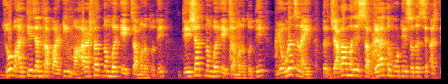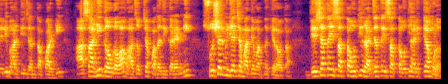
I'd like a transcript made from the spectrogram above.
जो भारतीय जनता पार्टी महाराष्ट्रात नंबर एकचा म्हणत होते देशात नंबर एकचा म्हणत होते. एवढंच नाही तर जगामध्ये सगळ्यात मोठे सदस्य असलेली भारतीय जनता पार्टी असाही गवगवा भाजपच्या पदाधिकाऱ्यांनी सोशल मीडियाच्या माध्यमातून केला होता. देशातही सत्ता होती राज्यातही सत्ता होती आणि त्यामुळं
